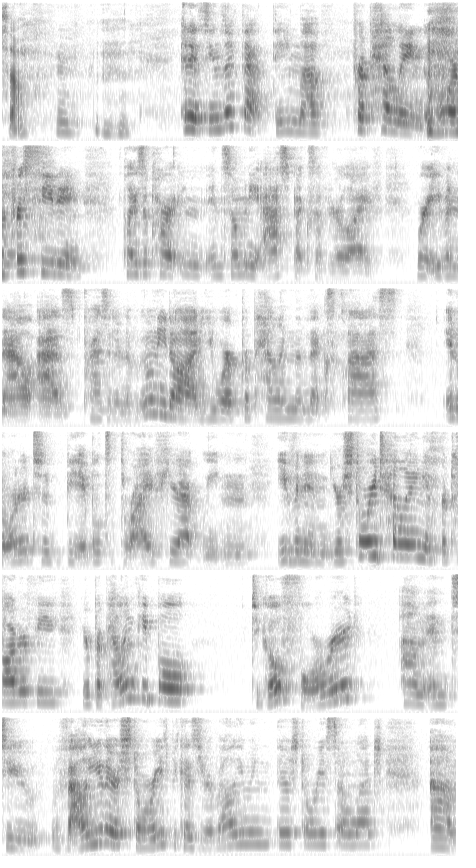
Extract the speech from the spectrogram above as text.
So. Mm-hmm. mm-hmm. And it seems like that theme of propelling or proceeding plays a part in, in so many aspects of your life. Where even now, as president of Unidad, you are propelling the next class in order to be able to thrive here at Wheaton. Even in your storytelling and photography, you're propelling people to go forward um, and to value their stories because you're valuing their stories so much. Um,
